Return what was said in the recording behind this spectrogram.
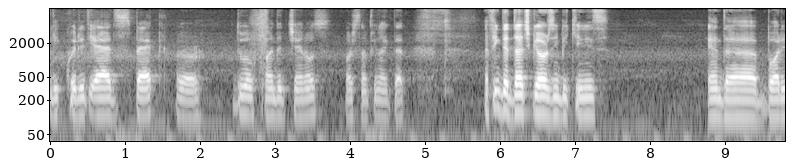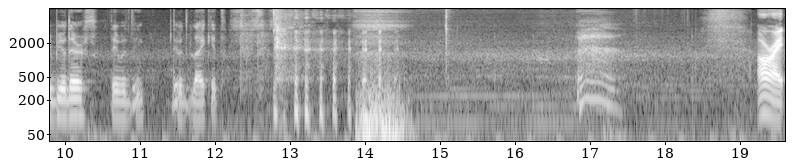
liquidity ads spec or dual funded channels or something like that. I think the Dutch girls in bikinis and the bodybuilders they would think- they would like it. All right.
